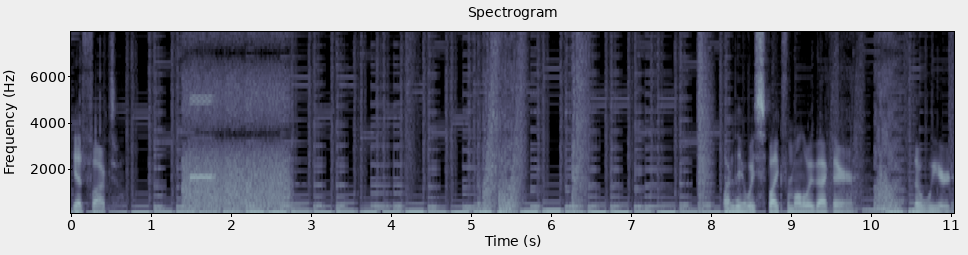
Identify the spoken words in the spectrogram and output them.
Get fucked. Why do they always spike from all the way back there? So weird.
